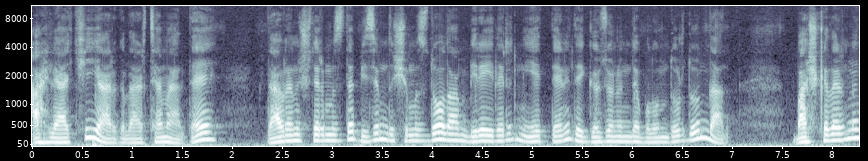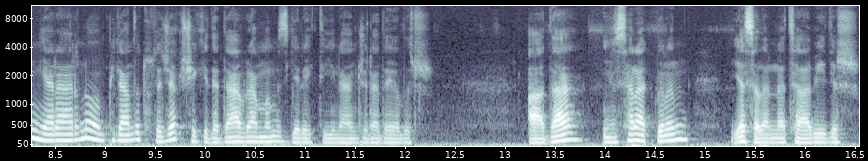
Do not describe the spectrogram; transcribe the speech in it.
Ahlaki yargılar temelde davranışlarımızda bizim dışımızda olan bireylerin niyetlerini de göz önünde bulundurduğundan başkalarının yararını ön planda tutacak şekilde davranmamız gerektiği inancına dayalıdır. A'da insan aklının yasalarına tabidir.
